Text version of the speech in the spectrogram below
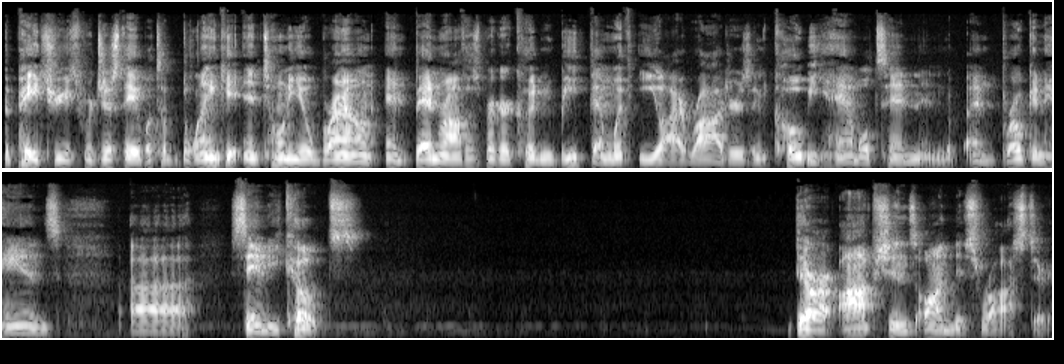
the Patriots were just able to blanket Antonio Brown, and Ben Roethlisberger couldn't beat them with Eli Rogers and Cobi Hamilton and, and broken hands uh, Sammy Coates. There are options on this roster,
